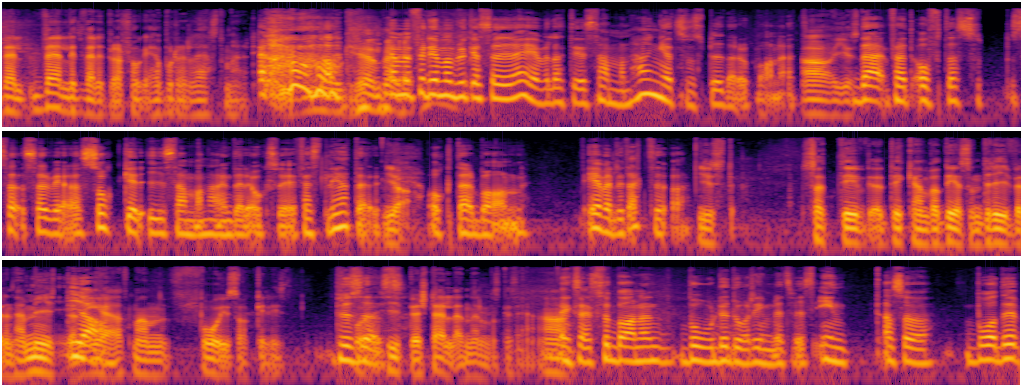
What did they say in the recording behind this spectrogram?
Väl, väldigt, väldigt bra fråga. Jag borde ha läst de här. Ja, men för det man brukar säga är väl att det är sammanhanget som speedar upp barnet. Ja. Där, för att oftast s- serveras socker i sammanhang där det också är festligheter. Ja. Och där barn är väldigt aktiva. Just det. Så att det, det kan vara det som driver den här myten. Ja. Är att man får ju saker i, på hyperställen. Eller vad man ska säga. Ja. Exakt, så barnen borde då rimligtvis inte, alltså både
